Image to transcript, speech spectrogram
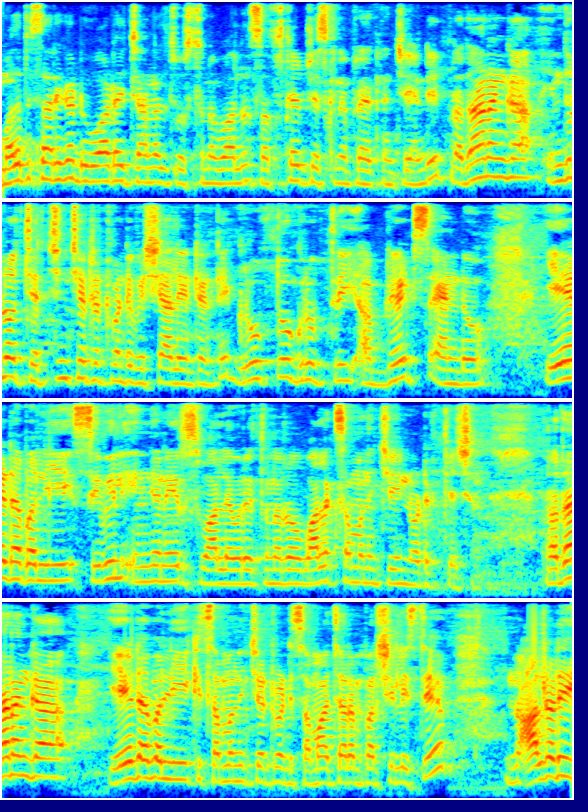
మొదటిసారిగా డువాడై ఛానల్ చూస్తున్న వాళ్ళు సబ్స్క్రైబ్ చేసుకునే ప్రయత్నం చేయండి. ప్రధానంగా ఇందులో చర్చించేటటువంటి విషయాలు ఏంటంటే group two group three updates and ఏడబ్ల్ఈ సివిల్ ఇంజనీర్స్ వాళ్ళు ఎవరైతే ఉన్నారో వాళ్ళకి సంబంధించి నోటిఫికేషన్. ప్రధానంగా ఏడబ్ల్ఈకి సంబంధించినటువంటి సమాచారం పరిశీలిస్తే ఆల్రెడీ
